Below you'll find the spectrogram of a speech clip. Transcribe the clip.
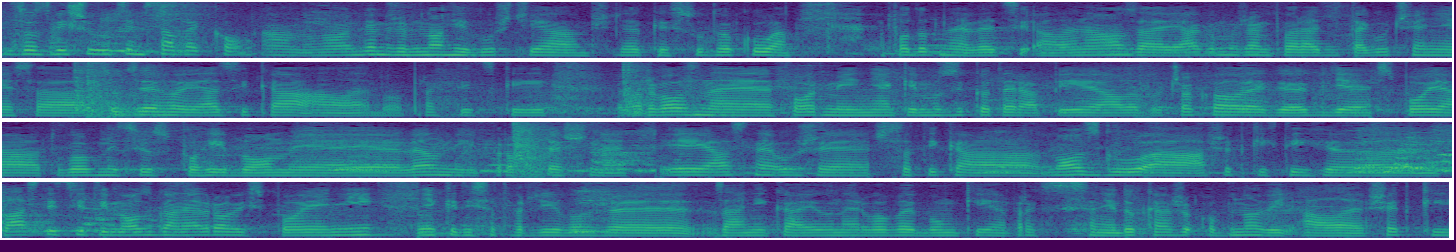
so zvyšujúcim sa vekom. Áno, no viem, že mnohí luštia všelijaké sudoku a, a podobné veci, ale naozaj, ak môžem poradiť, tak učenie sa cudzieho jazyka alebo prakticky rôzne formy nejakej muzikoterapie alebo čokoľvek, kde spoja tú kogniciu s pohybom je, je veľmi prospešné. Je jasné už, že čo sa týka mozgu a všetkých tých e, plasticity mozgu a neurových spojení. Niekedy sa tvrdilo, že zanikajú nervové bunky a prakticky sa nedokážu obnoviť, ale všetky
